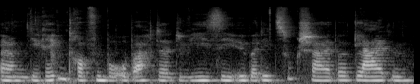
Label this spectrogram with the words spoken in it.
ähm, die Regentropfen beobachtet, wie sie über die Zugscheibe gleiten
